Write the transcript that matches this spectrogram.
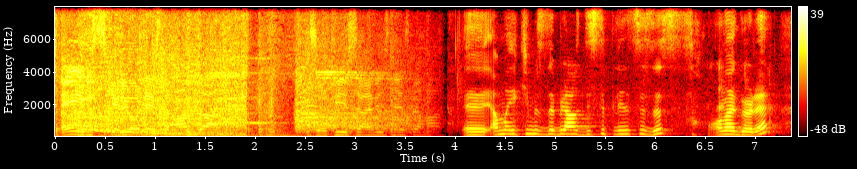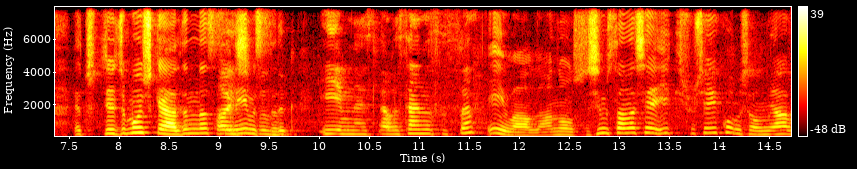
Ace geliyor Neslihan'dan. Çok iyi servis Neslihan. Ee, ama ikimiz de biraz disiplinsiziz ona göre. E, Tutyacığım hoş geldin, nasılsın, Hoş iyi misin? bulduk. İyiyim Neslihan. Sen nasılsın? İyi vallahi ne olsun. Şimdi sana şey ilk şu şeyi konuşalım ya.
